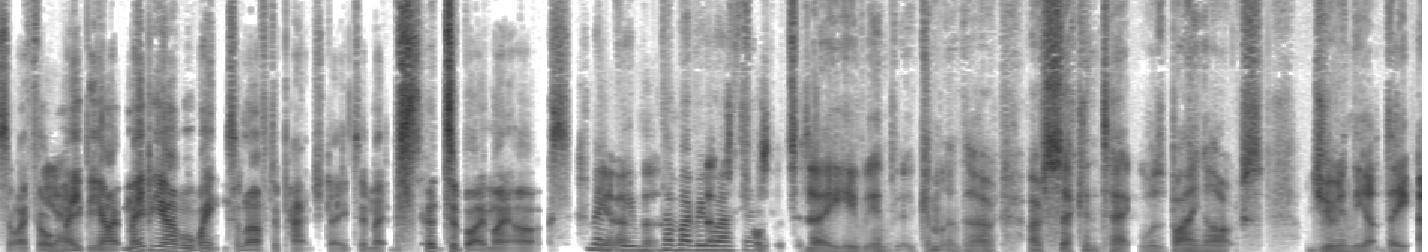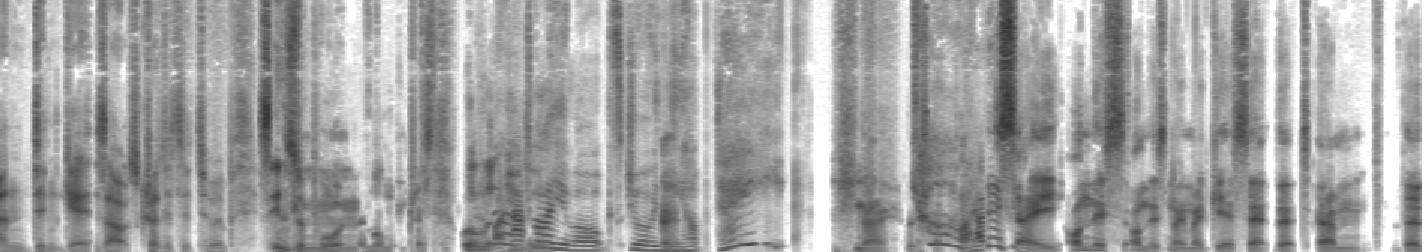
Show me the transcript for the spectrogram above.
So I thought Yeah. maybe I maybe I will wait until after patch day to make, to buy my ARX. Maybe Yeah, that, that- that- might be that worth it. today. He- he- come on, Our, our second tech was buying ARX during the update and didn't get his ARX credited to him. It's in support at the moment. We'll let I you have know. fire orcs during the update. No, it's. I have to say on this on this Nomad Gear set that um, the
